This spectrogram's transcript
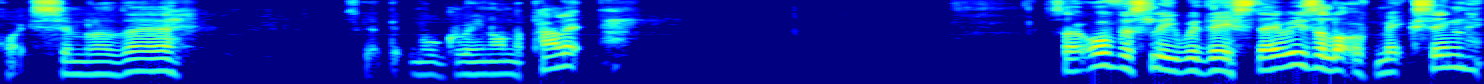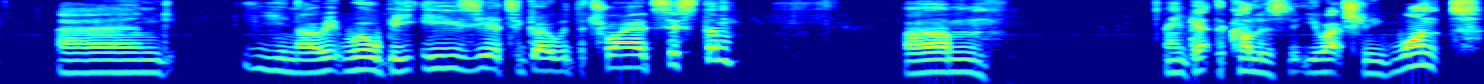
quite similar there. Let's get a bit more green on the palette. So obviously with this there is a lot of mixing and you know it will be easier to go with the triad system um, and get the colours that you actually want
